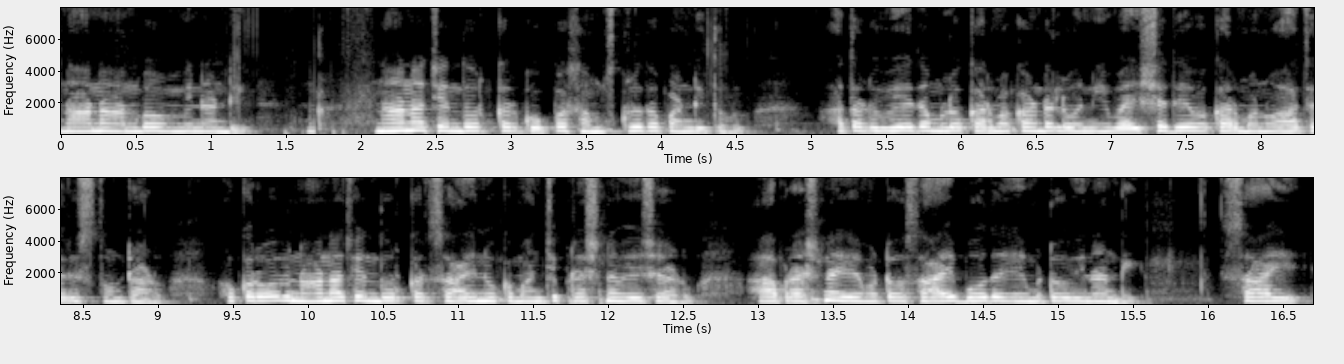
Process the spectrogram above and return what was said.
నానా అనుభవం వినండి. నానా చందోర్కర్ గొప్ప సంస్కృత పండితుడు. అతడు వేదంలో కర్మకాండలోని వైశ్యదేవ కర్మను ఆచరిస్తుంటాడు. ఒకరోజు నానా చందోర్కర్ సాయిని ఒక మంచి ప్రశ్న వేశాడు. ఆ ప్రశ్న ఏమిటో సాయి బోధ ఏమిటో వినండి. సాయి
